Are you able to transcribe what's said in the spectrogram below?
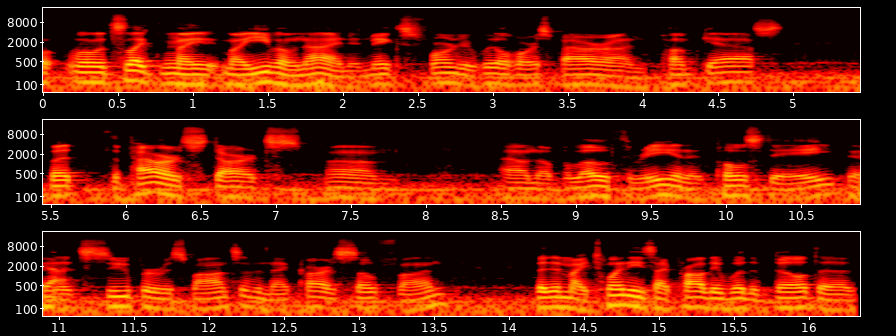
Well, well, it's like my, my Evo 9. It makes 400 wheel horsepower on pump gas, but the power starts, um, I don't know, below three and it pulls to eight, and Yeah. it's super responsive, and that car is so fun. But in my 20s, I probably would have built a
